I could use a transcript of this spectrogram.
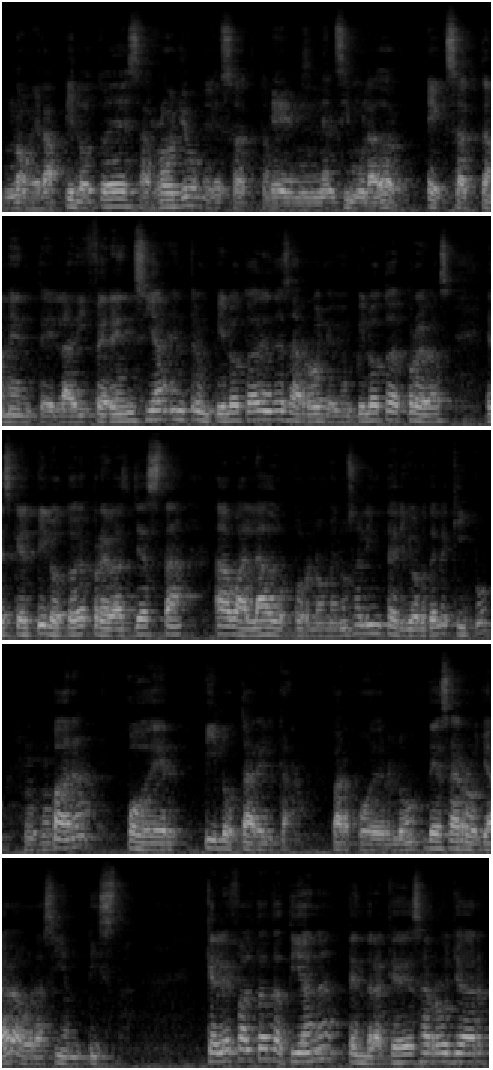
No, era piloto de desarrollo en el simulador. Exactamente, la diferencia entre un piloto de desarrollo y un piloto de pruebas es que el piloto de pruebas ya está avalado, por lo menos al interior del equipo, para poder pilotar el carro, para poderlo desarrollar ahora sí en pista. ¿Qué le falta a Tatiana? Tendrá que desarrollar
